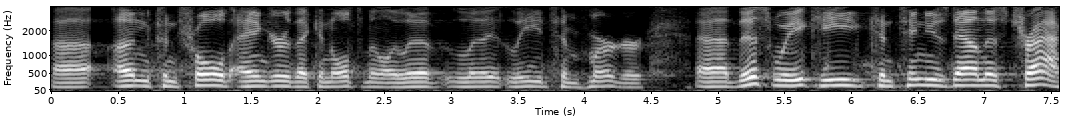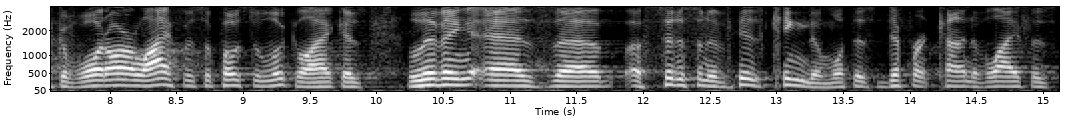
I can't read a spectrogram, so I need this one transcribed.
uh, uncontrolled anger that can ultimately live, lead to murder. Uh, this week, he continues down this track of what our life is supposed to look like as living as uh, a citizen of his kingdom, what this different kind of life is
